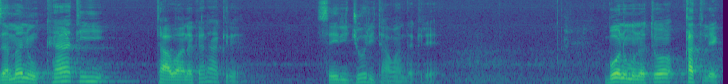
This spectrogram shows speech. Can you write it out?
زەمەن و کاتی تاوانەکە ناکرێ، سەیری جۆری تاوان دەکرێ. بۆ نموونە تۆ قەتلێک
